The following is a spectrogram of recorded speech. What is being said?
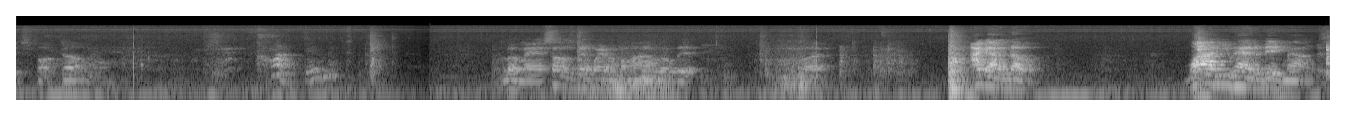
fucked up, man. Fuck, dude. Look, man, something's been weighing on my mind a little bit. But I gotta know. Why do you have a big Mountain Dew?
